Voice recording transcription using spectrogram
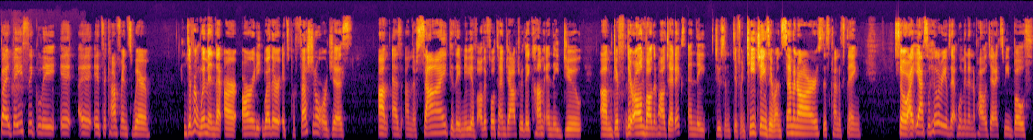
but basically, it, it it's a conference where different women that are already, whether it's professional or just um as on their side, because they maybe have other full time jobs, where they come and they do um different. They're all involved in apologetics, and they do some different teachings. They run seminars, this kind of thing. So I yeah, so Hillary was at Women in Apologetics. We both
